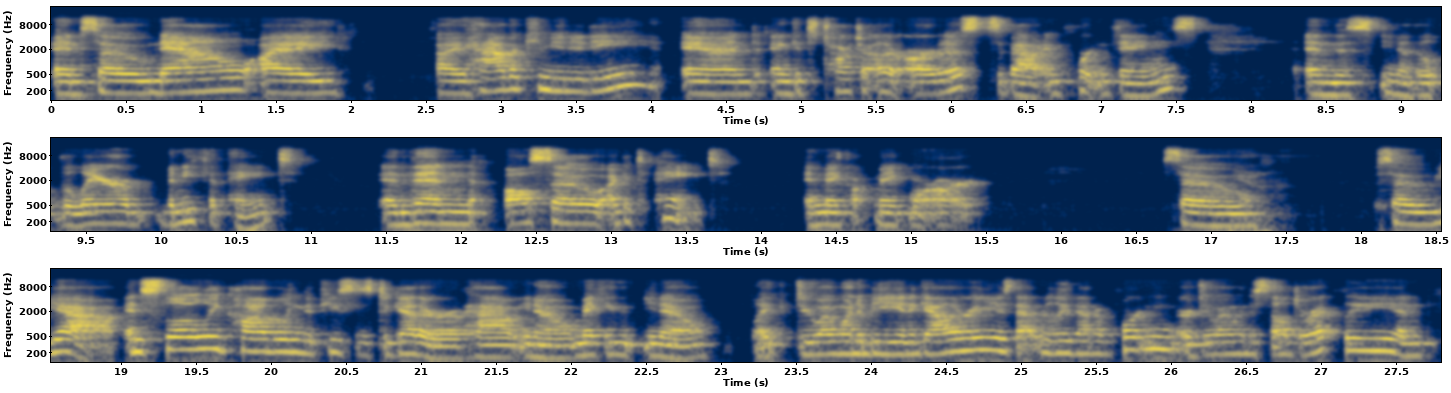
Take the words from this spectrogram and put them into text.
And so now I I have a community and and get to talk to other artists about important things, and this you know the, the layer beneath the paint, and then also I get to paint and make make more art. So. Yeah so yeah and slowly cobbling the pieces together of how you know making you know like do i want to be in a gallery? Is that really that important? Or do i want to sell directly? And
